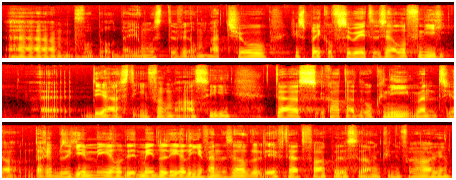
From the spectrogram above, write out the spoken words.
ehm, bijvoorbeeld bij jongens, te veel macho gesprek, of ze weten zelf niet eh, de juiste informatie. Thuis gaat dat ook niet, want ja, daar hebben ze geen mede- medeleerlingen van dezelfde leeftijd vaak waar ze dan kunnen vragen.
